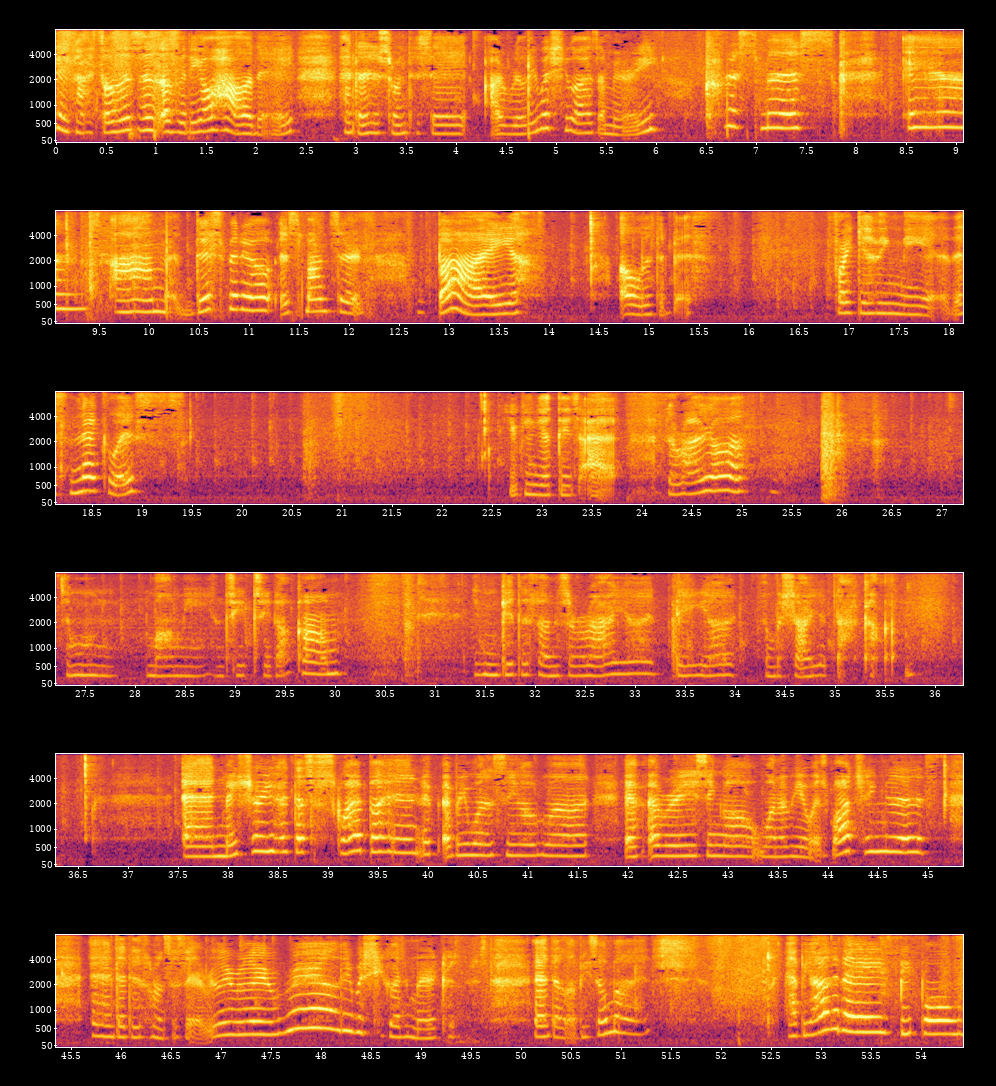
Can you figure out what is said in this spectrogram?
Okay guys, so this is a video holiday and I just want to say I really wish you guys a Merry Christmas and um this video is sponsored by Elizabeth for giving me this necklace. You can get these at Zariah and mommy and tsitsi.com. You can get this on Zariah, Daya, and Mashaya.com. And make sure you hit that subscribe button if everyone is single one, if every single one of you is watching this. And I just want to say I really, really, really wish you guys a Merry Christmas. And I love you so much. Happy holidays, people.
